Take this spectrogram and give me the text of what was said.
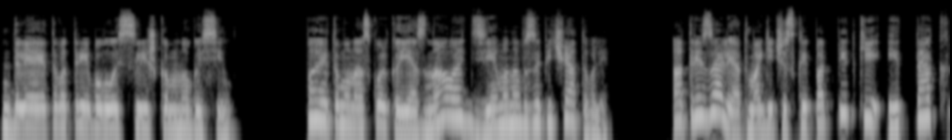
Для этого требовалось слишком много сил. Поэтому, насколько я знала, демонов запечатывали. Отрезали от магической подпитки, и так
